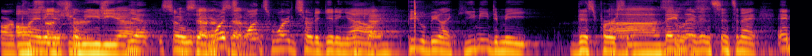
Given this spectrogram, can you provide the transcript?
are On planning a social church. media, Yep. So et cetera, et once once word started getting out, Okay. people would be like, "You need to meet this person. Ah, they so live in Cincinnati." And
